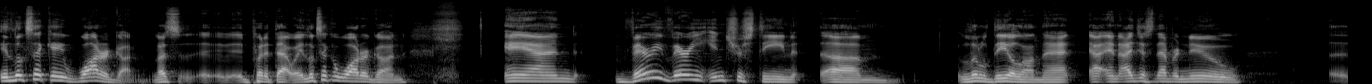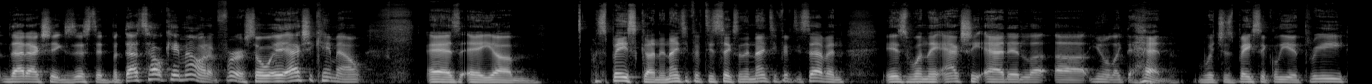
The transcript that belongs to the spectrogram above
it looks like a water gun. Let's uh, put it that way. It looks like a water gun, and very very interesting um, little deal on that. Uh, And I just never knew uh, that actually existed. But that's how it came out at first. So it actually came out as a um, space gun in 1956, and then 1957 is when they actually added, uh, you know, like the head, which is basically a three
